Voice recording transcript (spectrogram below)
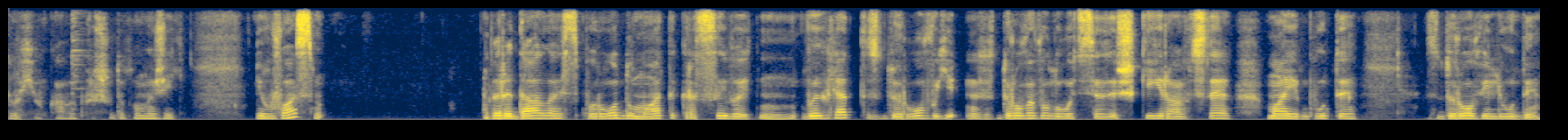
Духів кави, прошу, допоможіть. І у вас передалась породу мати красивий вигляд, здоровий, здорове волосся, шкіра, все має бути здорові люди.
